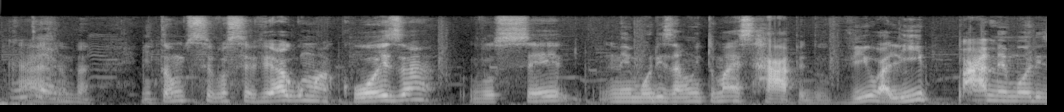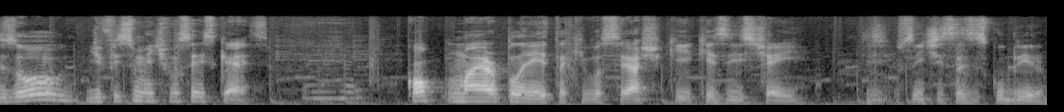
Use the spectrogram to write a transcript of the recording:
Inteiro. Caramba. Então, se você vê alguma coisa, você memoriza muito mais rápido. Viu ali, pá, memorizou, dificilmente você esquece. Qual o maior planeta que você acha que, que existe aí? Os cientistas descobriram.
